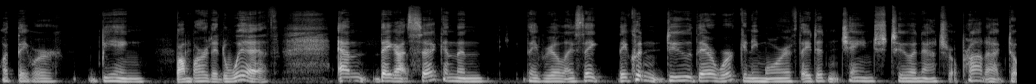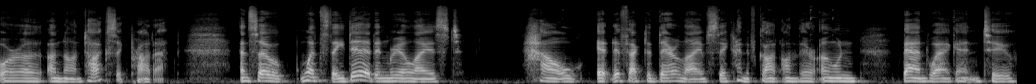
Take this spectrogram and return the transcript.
what they were being bombarded with. And they got sick, and then they realized they, they couldn't do their work anymore if they didn't change to a natural product or a, a non toxic product. And so once they did and realized how it affected their lives, they kind of got on their own bandwagon to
